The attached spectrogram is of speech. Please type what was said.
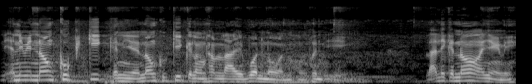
นี่อันนี้เป็นน้องกุ๊กกิ๊กอันนี้น้องกุ๊กกิ๊กกำลังทำลายบ่อนนอนของเพื่อนเองแล้วอันนี้ก็น้องอันอย่างนี้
